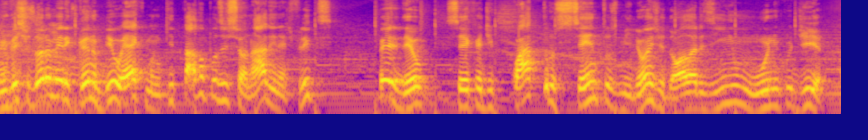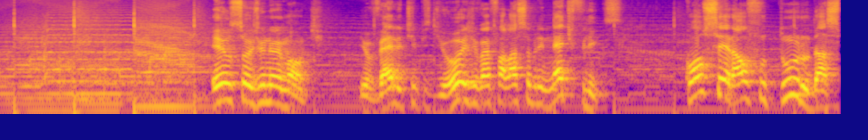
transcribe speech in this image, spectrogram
O investidor americano Bill Ackman, que estava posicionado em Netflix, perdeu cerca de 400 milhões de dólares em um único dia. Eu sou Júnior Monte e o Velho Tips de hoje vai falar sobre Netflix. Qual será o futuro das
